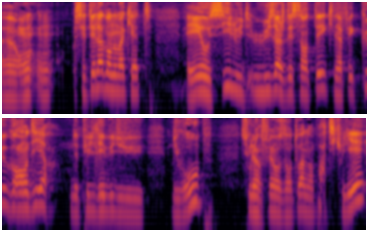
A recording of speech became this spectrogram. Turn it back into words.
euh, on, on- c'était là dans nos maquettes. Et aussi l'u- l'usage des synthés qui n'a fait que grandir depuis le début du, du groupe, sous l'influence d'Antoine en particulier.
